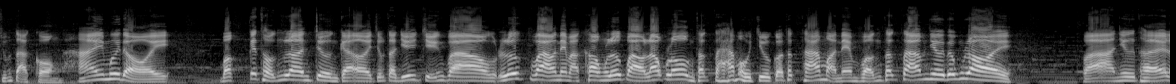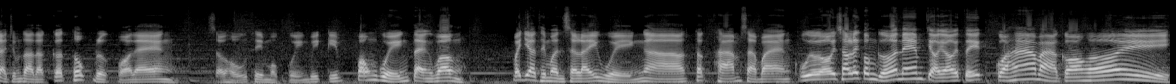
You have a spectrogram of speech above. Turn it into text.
Chúng ta còn 20 đội. Bật cái thuận lên trường ca ơi Chúng ta di chuyển vào. Lướt vào anh em mà không lướt vào lóc luôn. Thất thám ôi chưa có thất thám mà anh em vẫn thất thám như đúng rồi. Và như thế là chúng ta đã kết thúc được võ đen Sở hữu thì một quyển bí kíp phong quyển tàn vân. Bây giờ thì mình sẽ lấy quyển à, thất thám xà bàn. Ui ôi sao lấy con ngựa anh em? Trời ơi tiếc quá bà con ơi.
